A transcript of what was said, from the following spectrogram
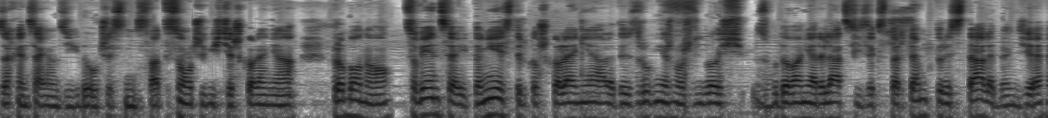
zachęcając ich do uczestnictwa. To są oczywiście szkolenia pro bono. Co więcej, to nie jest tylko szkolenie, ale to jest również możliwość zbudowania relacji z ekspertem, który stale będzie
